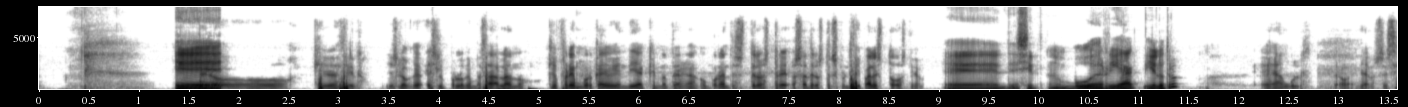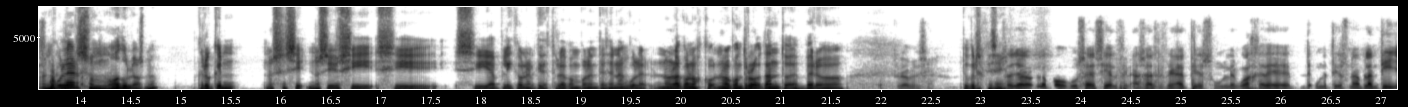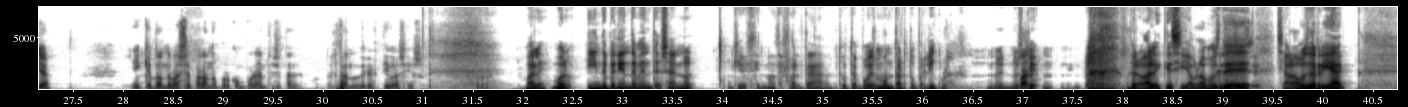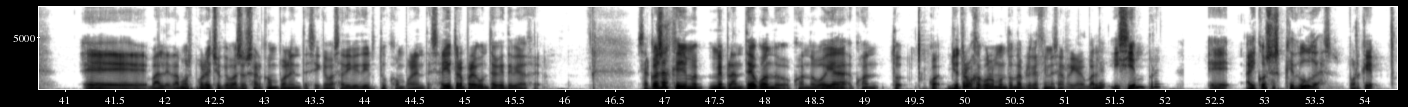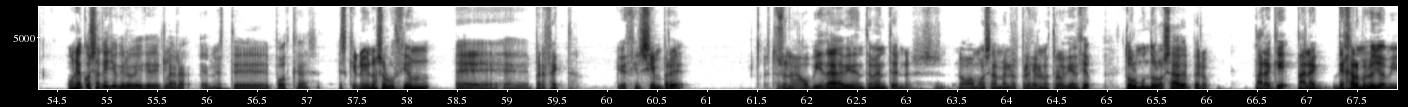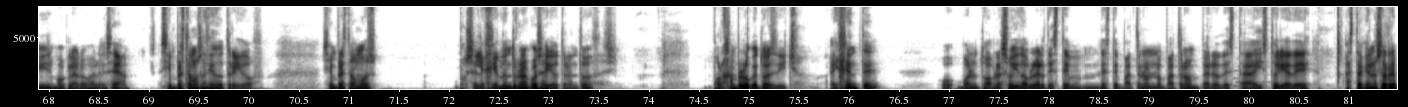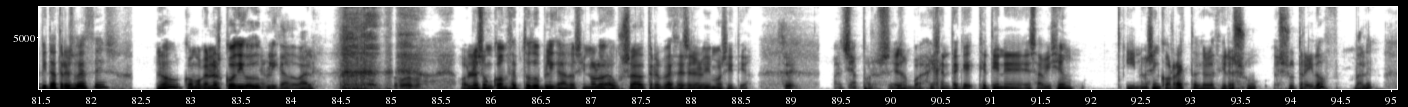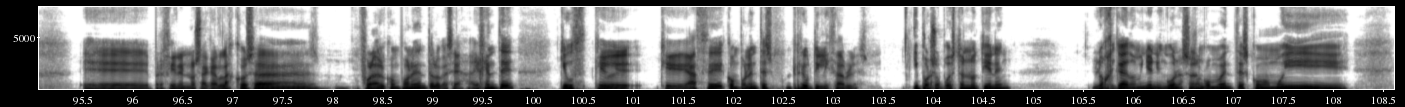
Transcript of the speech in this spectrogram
Eh, Pero, quiero decir, es, lo que, es por lo que empezaba hablando. ¿Qué framework hay hoy en día que no tenga componentes? De los tres, o sea, de los tres principales, todos tienen eh, de- si- Vue, React y el otro. eh, Angular. Pero ya no sé si Angular son módulos, ¿no? Creo que no sé si no sé si, si, si aplica una arquitectura de componentes en Angular. No la conozco, no lo controlo tanto, ¿eh? pero Creo que sí. ¿tú crees que sí? O sea, yo lo, poco que usé, sí, al final, o sea, al final tienes un lenguaje de, de- una, tienes una plantilla y que donde vas separando por componentes y tal, utilizando directivas y eso. Vale, bueno, independientemente, o sea, no quiero decir, no hace falta, tú te puedes montar tu película. No- no es Vale. que- pero vale, que si hablamos de sí, sí. si hablamos de React, eh, vale, damos por hecho que vas a usar componentes y que vas a dividir tus componentes. Hay otra pregunta que te voy a hacer. O sea, cosas que yo me, me planteo cuando, cuando voy a... Cuando, cua- yo trabajo con un montón de aplicaciones en React, ¿vale? Y siempre eh, hay cosas que dudas. Porque una cosa que yo quiero que quede clara en este podcast es que no hay una solución eh, perfecta. Quiero decir, siempre... Esto es una obviedad, evidentemente. No, vamos a menospreciar nuestra audiencia. Todo el mundo lo sabe, pero para que para dejármelo yo a mí mismo claro, ¿vale? O sea, siempre estamos haciendo trade-off. Siempre estamos pues eligiendo entre una cosa y otra. Entonces, por ejemplo, lo que tú has dicho. Hay gente, o, bueno, tú habrás oído hablar de este, de este patrón, no patrón, pero de esta historia de hasta que no se repita tres veces, ¿no? Como que no es código duplicado, ¿vale? O no es un concepto duplicado, si no lo he usado tres veces en el mismo sitio. sí. Pues pues hay gente que, tiene esa visión. Y no es incorrecta, quiero decir, es su, es su trade-off, ¿vale? Eh, prefieren no sacar las cosas fuera del componente, lo que sea. Hay gente que hace componentes reutilizables. Y por supuesto no tienen lógica de dominio ninguna. O sea, son componentes como muy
